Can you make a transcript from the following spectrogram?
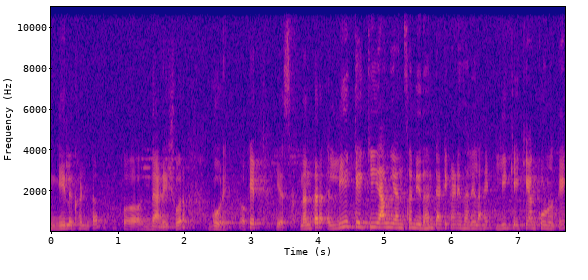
नीलकंठ ज्ञानेश्वर गोरे. ओके? येस नंतर ली केकियांग यांचं निधन त्या ठिकाणी झालेलं आहे. ली केकियांग कोण होते?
